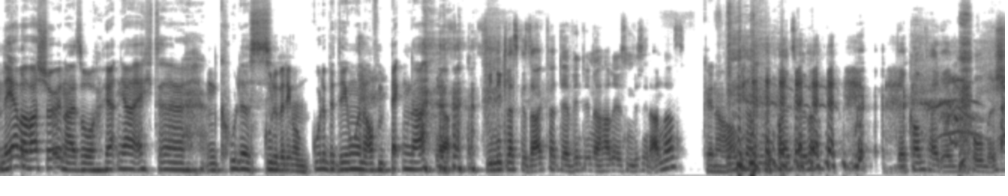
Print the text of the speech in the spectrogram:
Nee, aber war schön. Also, wir hatten ja echt äh, ein cooles, Gute Bedingungen. gute Bedingungen auf dem Becken da. Ja, wie Niklas gesagt hat, der Wind in der Halle ist ein bisschen anders. Genau. Der kommt halt irgendwie komisch.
